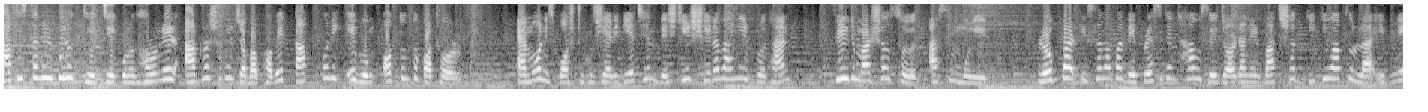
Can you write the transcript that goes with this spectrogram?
পাকিস্তানের বিরুদ্ধে যে কোনো ধরনের আগ্রাসনের জবাব হবে তাৎক্ষণিক এবং অত্যন্ত কঠোর। এমন স্পষ্ট হুঁশিয়ারি দিয়েছেন দেশটির সেনাবাহিনীর প্রধান ফিল্ড মার্শাল সৈয়দ আসিম মুনির। রোববার ইসলামাবাদে প্রেসিডেন্ট হাউসে জর্ডানের বাদশাহ দ্বিতীয় আবদুল্লাহ ইবনে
